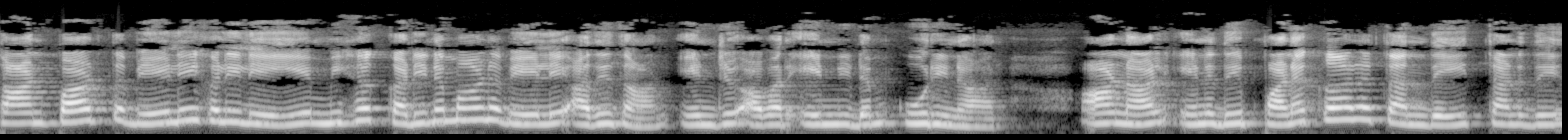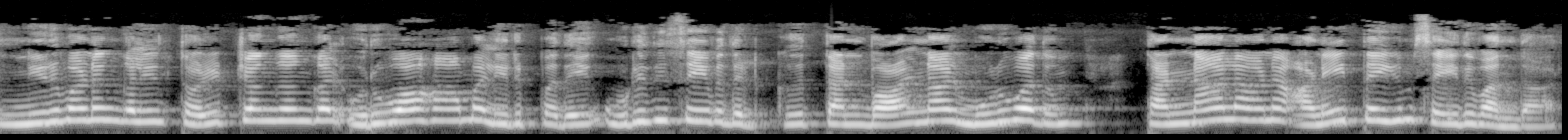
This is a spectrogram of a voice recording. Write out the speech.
தான் பார்த்த வேலைகளிலேயே மிக கடினமான வேலை அதுதான் என்று அவர் என்னிடம் கூறினார். ஆனால் எனது பணக்கார தந்தை தனது நிறுவனங்களின் தொழிற்சங்கங்கள் உருவாகாமல் இருப்பதை உறுதி செய்வதற்கு தன் வாழ்நாள் முழுவதும் தன்னாலான அனைத்தையும் செய்து வந்தார்.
